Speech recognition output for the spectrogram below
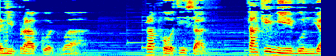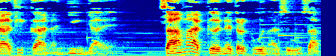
ยมีปรากฏว่า พระโพธิสัตว์ ทั้งที่มีบุญญาธิการอันยิ่งใหญ่ สามารถเกิดในตระกูลอันสูงสัก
